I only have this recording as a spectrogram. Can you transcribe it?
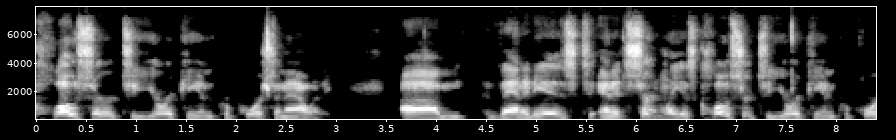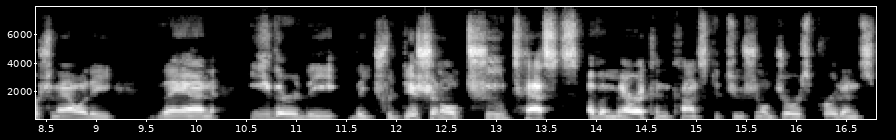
closer to European proportionality um, than it is to, and it certainly is closer to European proportionality than either the the traditional two tests of American constitutional jurisprudence.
